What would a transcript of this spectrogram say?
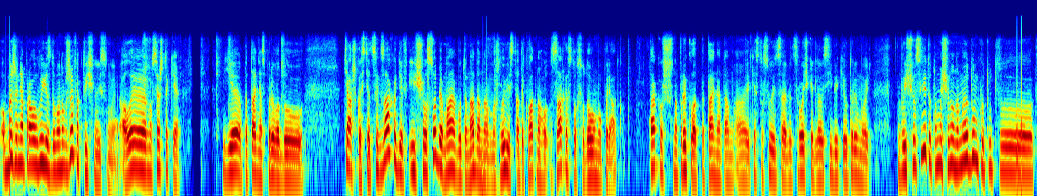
обмеження права виїзду воно вже фактично існує, але ну, все ж таки є питання з приводу. Тяжкості цих заходів і що особі має бути надана можливість адекватного захисту в судовому порядку. Також, наприклад, питання, там, е, яке стосується відсрочки для осіб, які отримують вищу освіту, тому що, ну, на мою думку, тут е,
